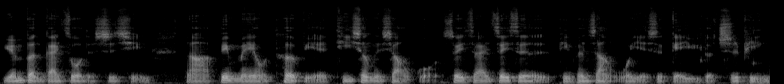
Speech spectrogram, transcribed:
原本该做的事情，那并没有特别提升的效果，所以在这次评分上，我也是给予一个持平，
